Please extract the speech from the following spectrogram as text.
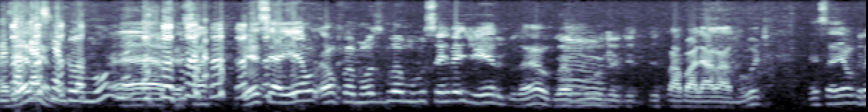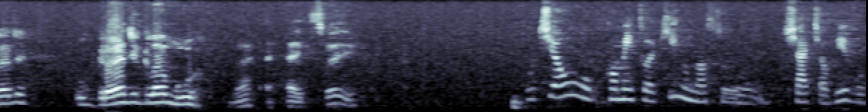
pessoal que acha que é glamour, né? É, pessoal, esse aí é o, é o, famoso glamour cervejeiro, né? O glamour é. de, de, trabalhar na noite. Esse aí é o grande, o grande glamour, né? É isso aí. O Tião comentou aqui no nosso chat ao vivo.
